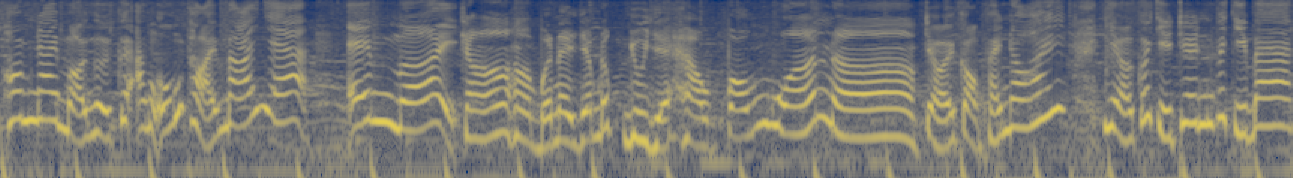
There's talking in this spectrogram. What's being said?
Hôm nay mọi người cứ ăn uống thoải mái nha. Em mời. Trời, bữa nay giám đốc vui vẻ hào phóng quá nè. Trời còn phải nói Nhờ có chị Trinh với chị ba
